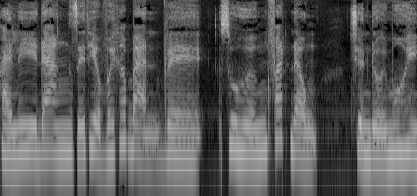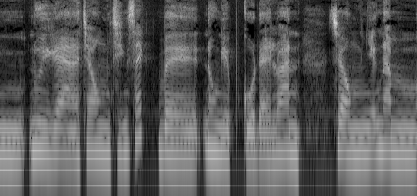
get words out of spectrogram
Hải Ly đang giới thiệu với các bạn về xu hướng phát động chuyển đổi mô hình nuôi gà trong chính sách về nông nghiệp của Đài Loan trong những năm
